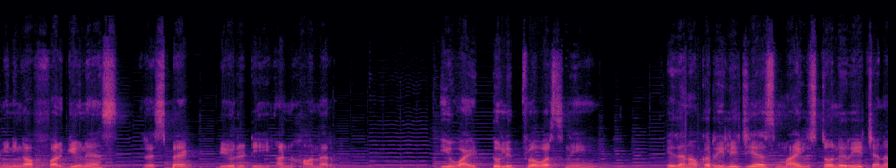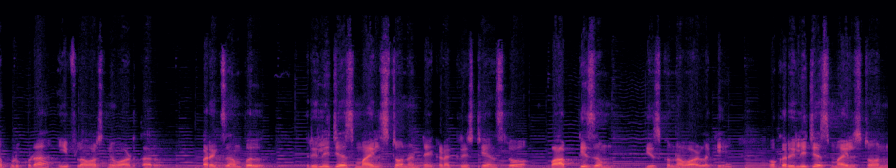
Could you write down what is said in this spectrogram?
meaning of forgiveness respect purity and honour ఈ వైట్ టులిప్ ఫ్లవర్స్ని ఏదైనా ఒక రిలీజియస్ మైల్ స్టోన్ రీచ్ అయినప్పుడు కూడా ఈ ఫ్లవర్స్ని వాడతారు. ఫర్ ఎగ్జాంపుల్ రిలీజియస్ మైల్ స్టోన్ అంటే ఇక్కడ క్రిస్టియన్స్లో బాప్టిజం తీసుకున్న వాళ్ళకి ఒక రిలీజియస్ మైల్ స్టోన్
